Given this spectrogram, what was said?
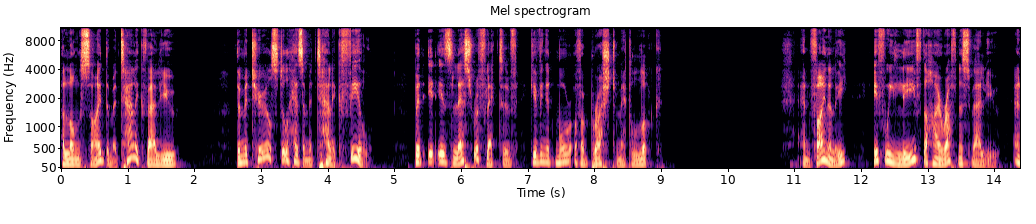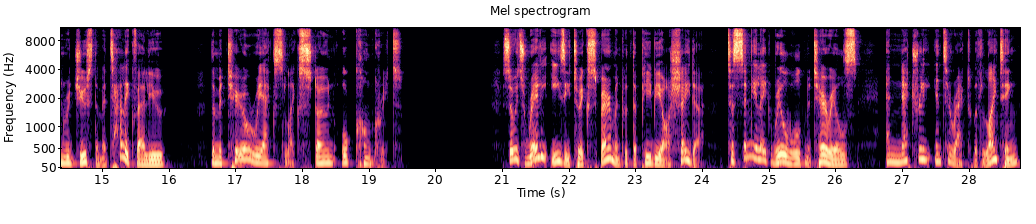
alongside the metallic value, the material still has a metallic feel, but it is less reflective, giving it more of a brushed metal look. And finally, if we leave the high roughness value and reduce the metallic value, the material reacts like stone or concrete. So it's really easy to experiment with the PBR shader to simulate real-world materials and naturally interact with lighting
